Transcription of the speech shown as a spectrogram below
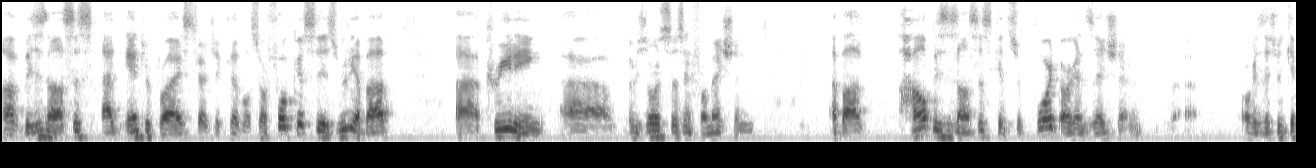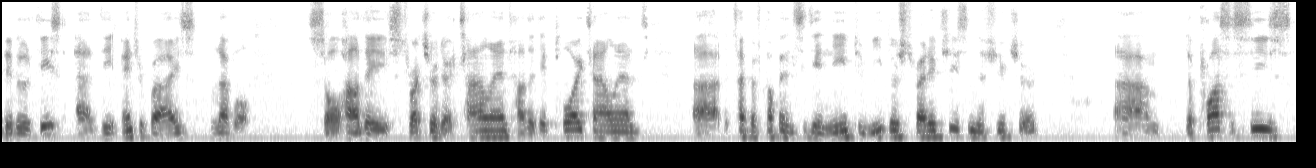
of business analysis at enterprise strategic level. So our focus is really about uh, creating uh, resources, information about how business analysis can support organization, uh, organization capabilities at the enterprise level. So how they structure their talent, how they deploy talent, uh, the type of competency they need to meet their strategies in the future, um, the processes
